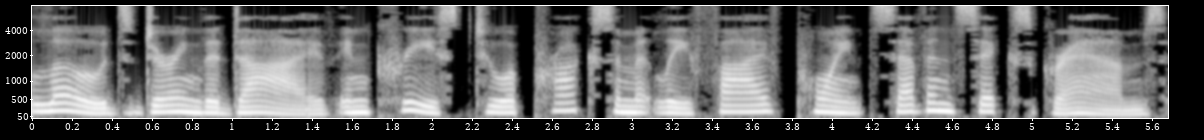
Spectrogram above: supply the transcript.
Loads during the dive increased to approximately 5.76 grams,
